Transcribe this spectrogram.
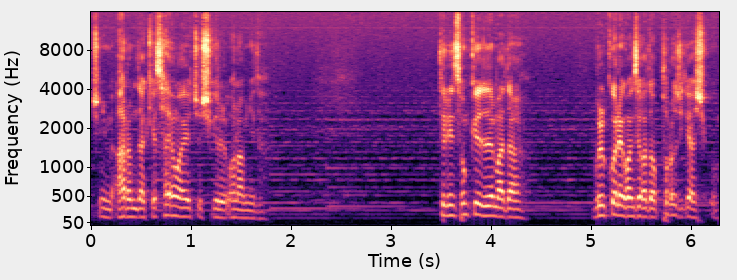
주님 아름답게 사용하여 주시기를 원합니다. 드린 손길들마다 물건의 관세가 더 풀어지게 하시고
